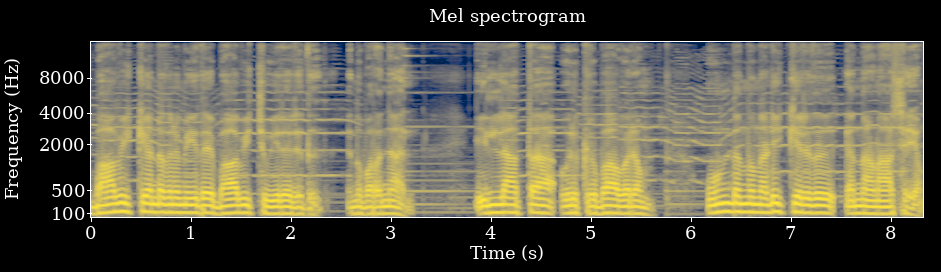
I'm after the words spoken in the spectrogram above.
ഭാവിക്കേണ്ടതിനു മീതെ ഭാവിച്ചുയരരുത് എന്ന് പറഞ്ഞാൽ ഇല്ലാത്ത ഒരു കൃപാവരം ഉണ്ടെന്ന് നടിക്കരുത് എന്നാണ് ആശയം.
